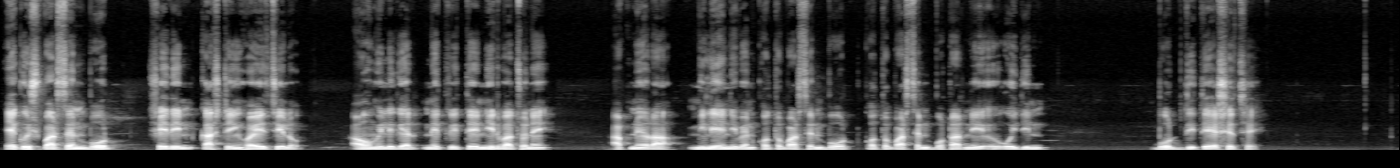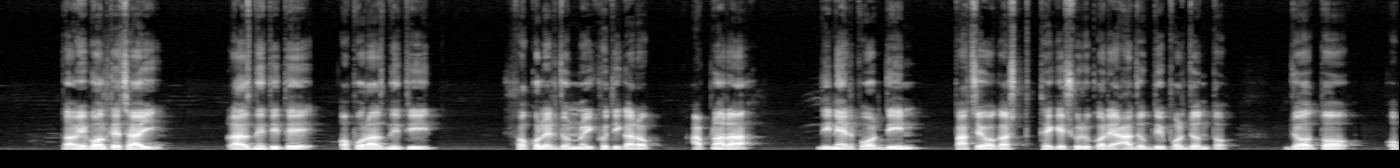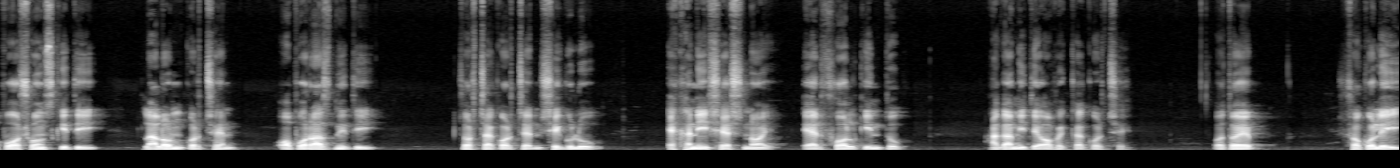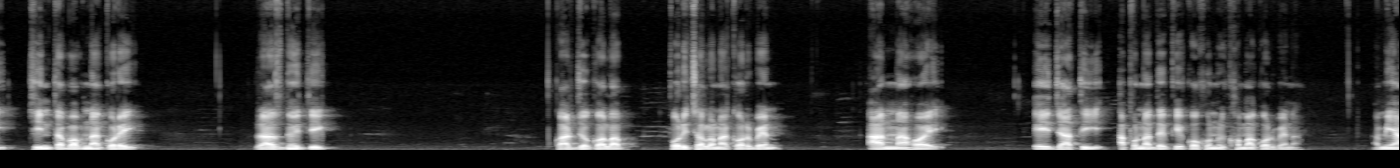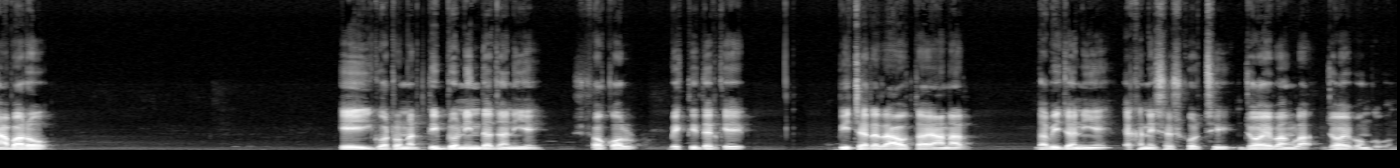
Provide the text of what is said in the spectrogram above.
একুশ পার্সেন্ট ভোট সেদিন কাস্টিং হয়েছিল। আওয়ামী লীগের নেতৃত্বে নির্বাচনে আপনারা মিলিয়ে নেবেন কত পার্সেন্ট ভোট, কত পার্সেন্ট ভোটার নিয়ে ওই দিন ভোট দিতে এসেছে। তো আমি বলতে চাই, রাজনীতিতে অপরাজনীতি সকলের জন্যই ক্ষতিকারক। আপনারা দিনের পর দিন পাঁচই অগাস্ট থেকে শুরু করে আজ অবধি পর্যন্ত যত অপসংস্কৃতি লালন করছেন, অপরাজনীতি চর্চা করছেন, সেগুলো এখানেই শেষ নয়। এর ফল কিন্তু আগামীতে অপেক্ষা করছে। অতএব সকলেই চিন্তা ভাবনা করে রাজনৈতিক কার্যকলাপ পরিচালনা করবেন, আর না হয় এই জাতি আপনাদেরকে কখনোই ক্ষমা করবে না। আমি আবারও এই ঘটনার তীব্র নিন্দা জানিয়ে সকল ব্যক্তিদেরকে বিচারের আওতায় আনার দাবি জানিয়ে এখানে শেষ করছি। জয় বাংলা জয় বঙ্গবন্ধু।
